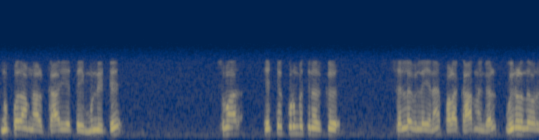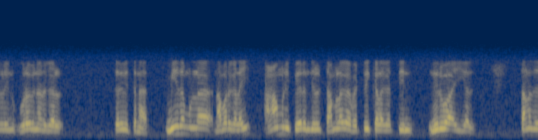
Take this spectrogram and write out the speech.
முப்பதாம் நாள் காரியத்தை முன்னிட்டு சுமார் எட்டு குடும்பத்தினருக்கு செல்லவில்லை என பல காரணங்கள். உயிரிழந்தவர்களின் உறவினர்கள் தெரிவித்தனர். மீதமுள்ள நபர்களை ஆமணி பேருந்தில் தமிழக வெற்றி கழகத்தின் நிர்வாகிகள் தனது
